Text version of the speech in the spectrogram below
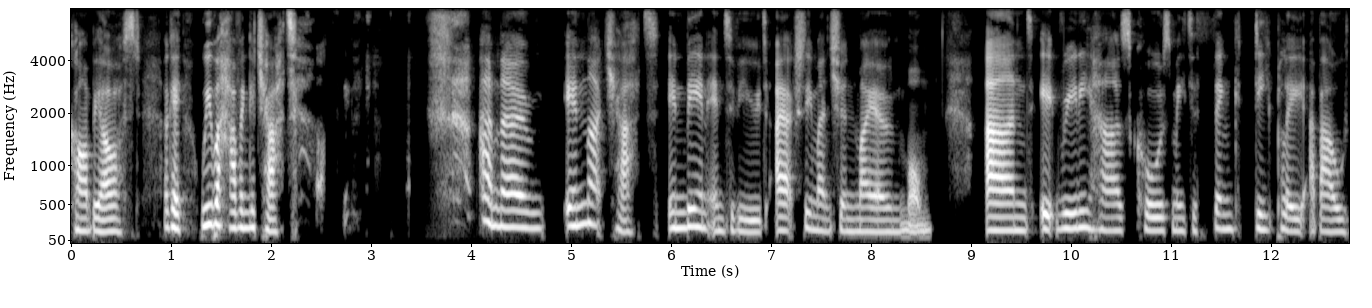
Can't be asked. Okay, we were having a chat and um, in that chat, in being interviewed, I actually mentioned my own mum. And it really has caused me to think deeply about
